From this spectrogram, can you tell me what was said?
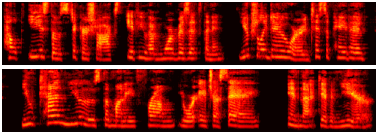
help ease those sticker shocks. If you have more visits than usually do or anticipated, you can use the money from your HSA in that given year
